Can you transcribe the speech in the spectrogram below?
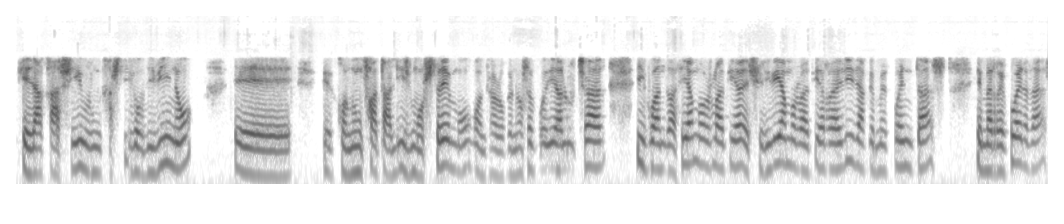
que era casi un castigo divino, eh, eh, con un fatalismo extremo contra lo que no se podía luchar. Y cuando hacíamos la tierra, escribíamos la tierra herida que me cuentas, que me recuerdas,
